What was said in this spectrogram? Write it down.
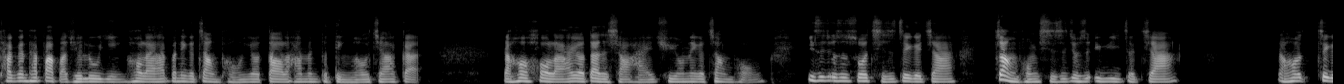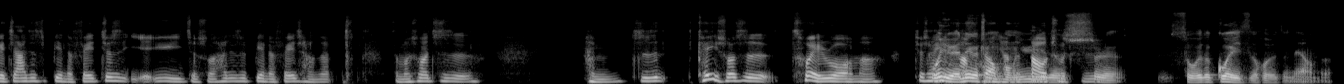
他跟他爸爸去露营，后来他把那个帐篷又到了他们的顶楼加盖，然后后来他又带着小孩去用那个帐篷，意思就是说，其实这个家帐篷其实就是寓意着家，然后这个家就是变得非，就是也寓意着说，它就是变得非常的，怎么说，就是很支，可以说是脆弱吗？就像我以为那个帐帐篷到处，是所谓的柜子或者怎么样的，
